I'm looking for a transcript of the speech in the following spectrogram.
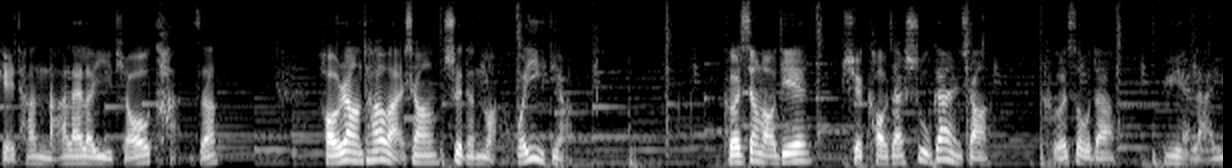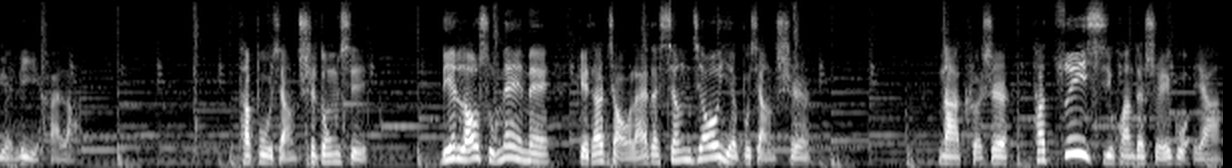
给他拿来了一条毯子。好让他晚上睡得暖和一点儿。可象老爹却靠在树干上，咳嗽的越来越厉害了。他不想吃东西，连老鼠妹妹给他找来的香蕉也不想吃。那可是他最喜欢的水果呀。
